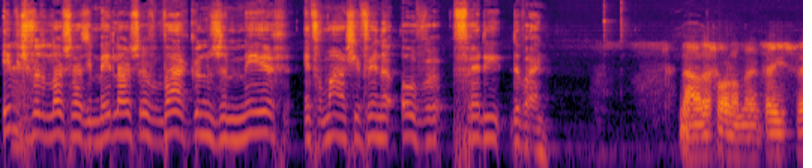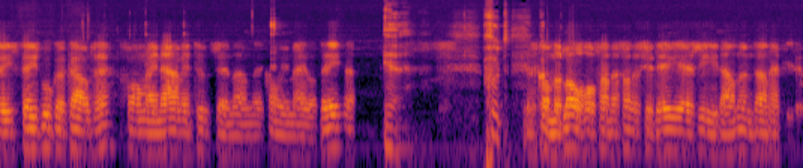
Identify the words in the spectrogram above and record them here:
even voor de luisteraars die meeluisteren. Waar kunnen ze meer informatie vinden over Freddy de Bruin? Nou, dat is gewoon op mijn face, face, Facebook-account, hè. Gewoon mijn naam in toetsen en dan eh, kom je mij wel tegen. Ja. Goed, Dan komt het logo van de, van de CD, eh, zie je dan, en dan heb je de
